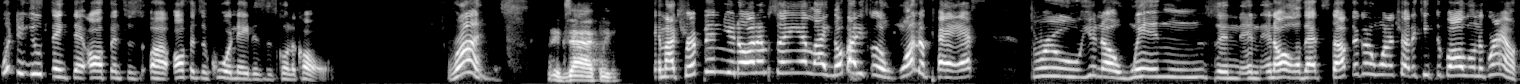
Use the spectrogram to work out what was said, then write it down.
What do you think that offenses uh, offensive coordinators is going to call? Runs. Exactly. Am I tripping? You know what I'm saying? Like nobody's gonna want to pass through, you know, winds and, and and all of that stuff. They're gonna want to try to keep the ball on the ground.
